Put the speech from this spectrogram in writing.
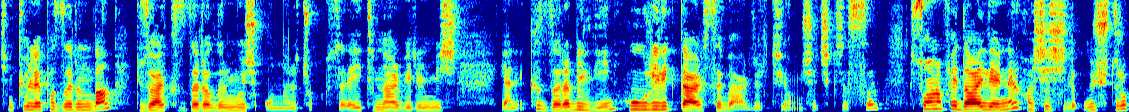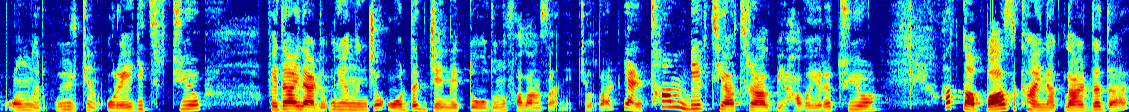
Şimdi köle pazarından güzel kızlar alırmış, onlara çok güzel eğitimler verilmiş. Yani kızlara bildiğin hurilik dersi verdirtiyormuş açıkçası. Sonra fedailerine haşhaş ile uyuşturup onları uyurken oraya getirtiyor. Fedailer de uyanınca orada cennette olduğunu falan zannediyorlar. Yani tam bir tiyatral bir hava yaratıyor. Hatta bazı kaynaklarda da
